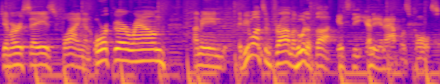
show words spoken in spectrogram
Jim Irsay is flying an orca around. I mean, if you want some drama, who would have thought it's the Indianapolis Colts?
